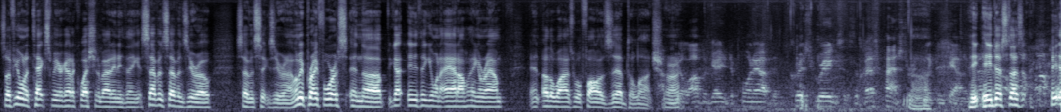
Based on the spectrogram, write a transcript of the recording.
So if you want to text me or got a question about anything, it's 770 7609. Let me pray for us. And uh, if you got anything you want to add, I'll hang around. And otherwise, we'll follow Zeb to lunch. All I right? feel obligated to point out that Chris Griggs is the best pastor in Lincoln County. He, he just doesn't he,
